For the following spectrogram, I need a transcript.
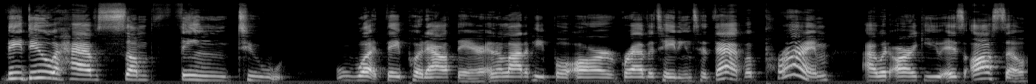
they do have something to what they put out there, and a lot of people are gravitating to that. But Prime, I would argue, is also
